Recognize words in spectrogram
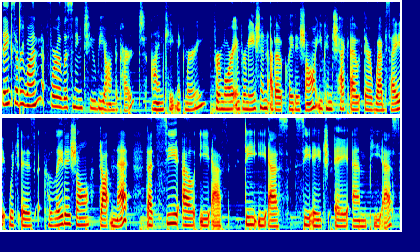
Thanks everyone for listening to Beyond the Cart. I'm Kate McMurray. For more information about Clef des Champs, you can check out their website, which is clefdeschamps.net. That's C L E F D E S C H A M P S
